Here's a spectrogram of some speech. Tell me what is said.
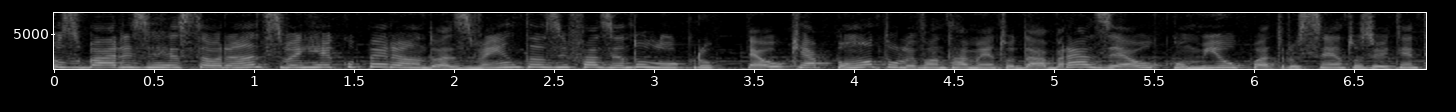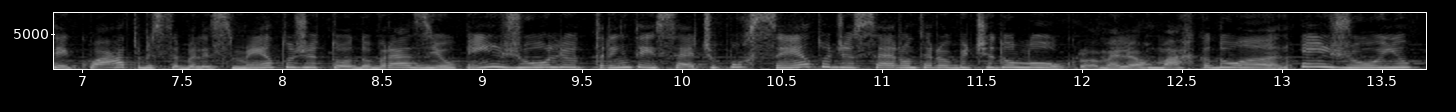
Os bares e restaurantes vêm recuperando as vendas e fazendo lucro. É o que aponta o levantamento da Brasel, com 1.484 estabelecimentos de todo o Brasil. Em julho, 37% disseram ter obtido lucro, a melhor marca do ano. Em junho,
